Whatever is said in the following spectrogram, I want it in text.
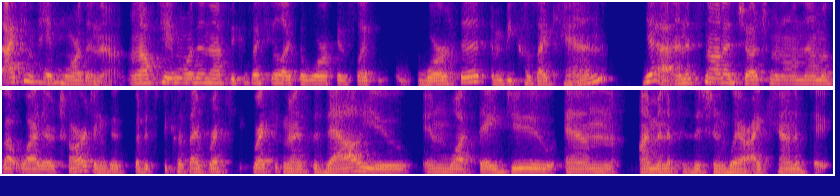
I can pay more than that. And I'll pay more than that because I feel like the work is like worth it and because I can. Yeah, and it's not a judgment on them about why they're charging, but, but it's because I rec- recognize the value in what they do and I'm in a position where I can pay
